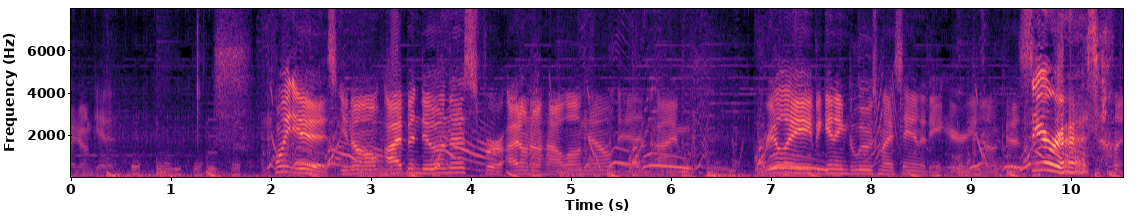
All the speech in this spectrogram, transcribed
I don't get it. Point is, you know, I've been doing this for I don't know how long now, and I'm really beginning to lose my sanity here, you know, because seriously,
